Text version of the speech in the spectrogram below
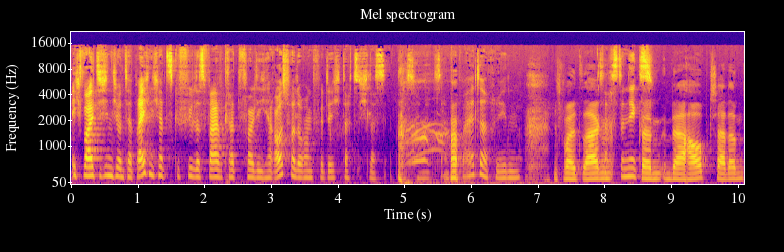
Ich wollte dich nicht unterbrechen. Ich hatte das Gefühl, das war gerade voll die Herausforderung für dich. Ich dachte, ich lasse lass ihn jetzt einfach weiterreden. Ich wollte sagen, Sagst du nix. Denn in der Hauptchallenge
